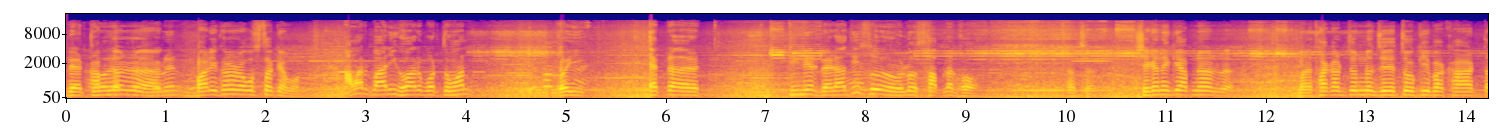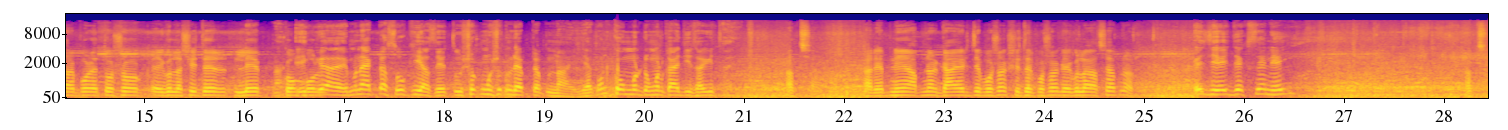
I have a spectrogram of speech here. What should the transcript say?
ব্যর্থভাবে আপনার আপনারা আহ, বাড়ি ঘরের অবস্থা কেমন? আমার বাড়ি ঘর বর্তমান ওই একটা টিনের বেড়া দিস হলো সাপড়া ঘর। আচ্ছা। সেখানে কি আপনার মানে থাকার জন্য যে চৌকি বা খাট তারপরে তোষক এগুলো শীতের লেপ কম্বল। মানে একটা চকি আছে তুষক মুসক ল্যাপটপ নাই। এখন কম্বল টম্বল কাজ দিয়ে থাকি তাই। আচ্ছা। আর এমনি আপনার গায়ের যে পোশাক শীতের পোশাক এগুলো আছে আপনার? এই যে এই দেখছেন এই। আচ্ছা।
